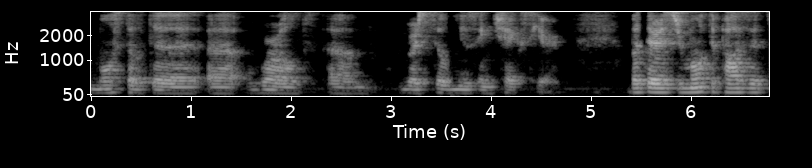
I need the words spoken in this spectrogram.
most of the uh, world. Um, we're still using checks here. But there is remote deposit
